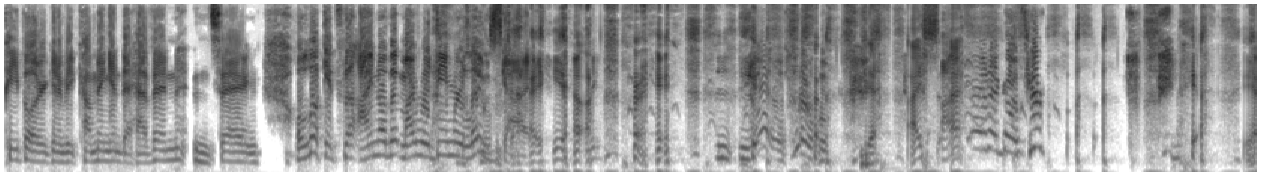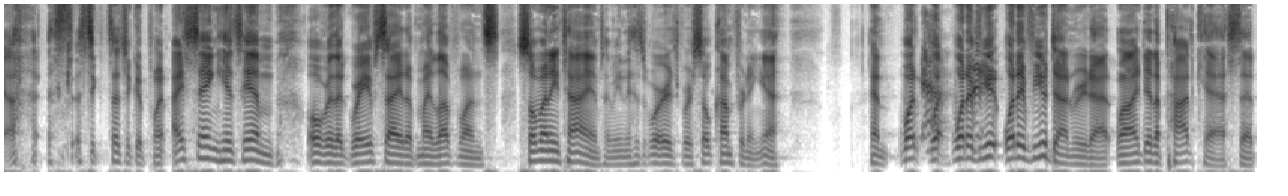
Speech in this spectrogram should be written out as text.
people are going to be coming into heaven and saying, "Oh, look, it's the I know that my Redeemer lives guy." yeah, like, right. No, yeah, I, I, I want to go through. yeah, yeah, that's a, such a good point. I sang his hymn over the graveside of my loved ones so many times. I mean, his words were so comforting. Yeah. And what, yeah, what what have I, you what have you done, Rudat? Well, I did a podcast that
